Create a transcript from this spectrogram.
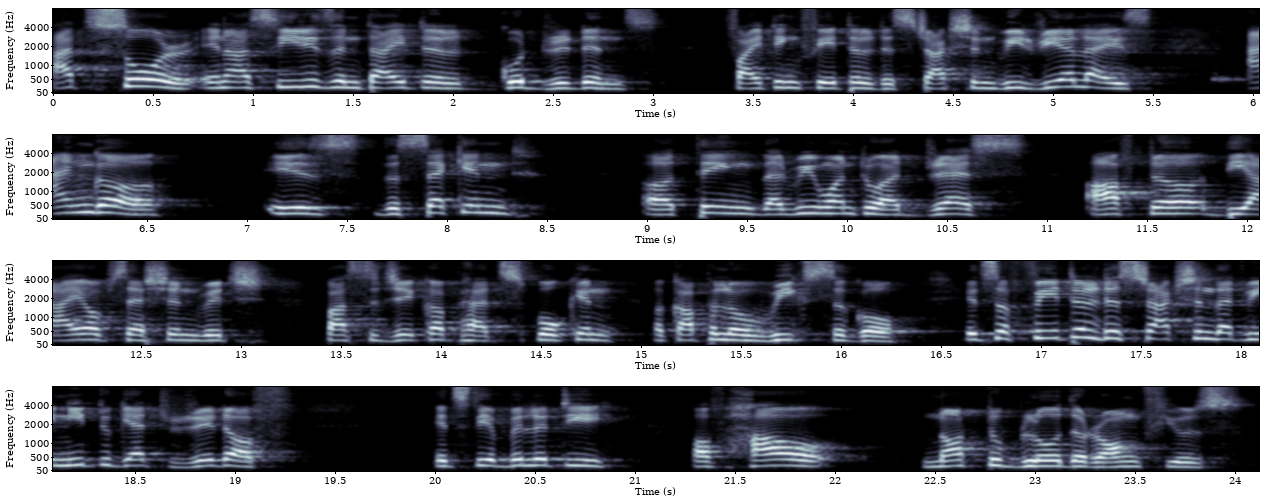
At SOAR, in our series entitled Good Riddance, Fighting Fatal Distraction, we realize anger is the second uh, thing that we want to address after the eye obsession, which Pastor Jacob had spoken a couple of weeks ago. It's a fatal distraction that we need to get rid of. It's the ability of how not to blow the wrong fuse.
